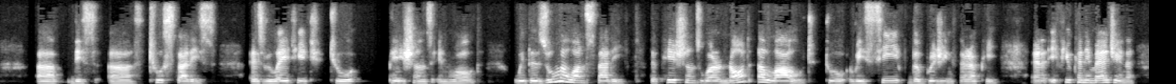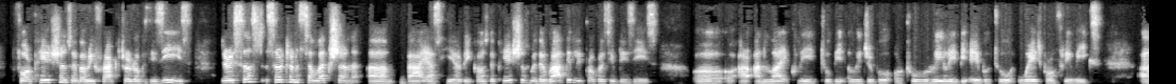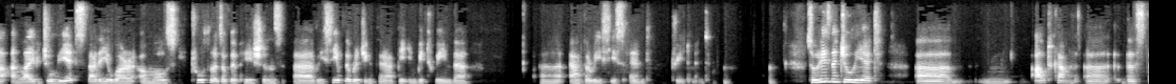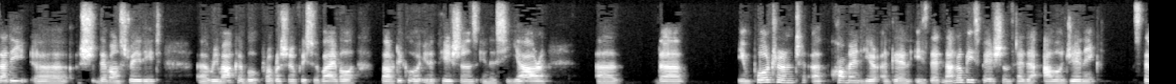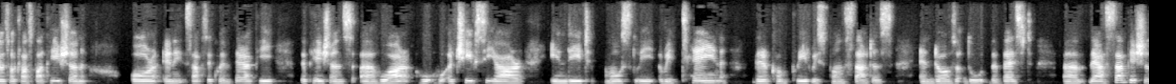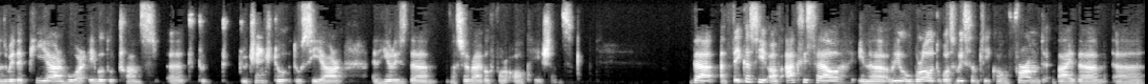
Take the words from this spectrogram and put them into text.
uh, these uh, two studies as related to patients enrolled. With the ZUMA-1 study, the patients were not allowed to receive the bridging therapy. And if you can imagine, for patients who have a refractory of disease, there is a certain selection um, bias here because the patients with a rapidly progressive disease uh, are unlikely to be eligible or to really be able to wait for three weeks. Uh, unlike Juliet's study, where almost two-thirds of the patients uh, received the bridging therapy in between the uh, apheresis and treatment. So here's the Juliet um, outcome. Uh, the study uh, demonstrated remarkable progression-free survival, particularly in the patients in a CR. Uh, the important uh, comment here again is that none of these patients had an allogenic stem cell transplantation or any subsequent therapy the patients uh, who are who, who achieve CR indeed mostly retain their complete response status and those do the best. Um, there are some patients with a PR who are able to trans uh, to, to, to change to, to CR, and here is the survival for all patients. The efficacy of Axi-cel in the real world was recently confirmed by the uh,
